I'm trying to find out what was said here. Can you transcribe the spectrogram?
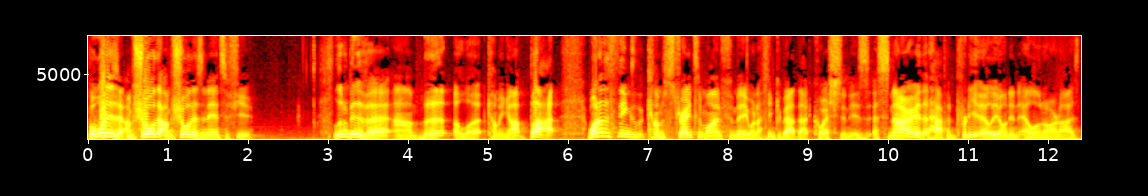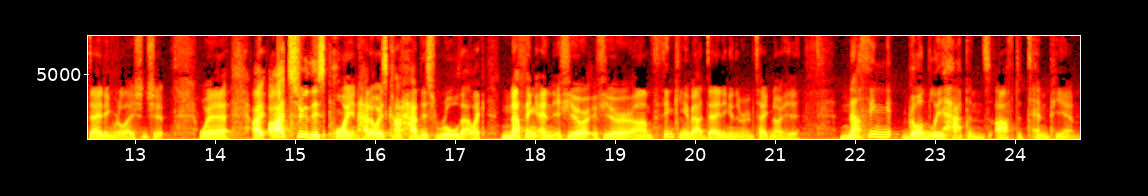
But what is it? I'm sure, that, I'm sure there's an answer for you. A little bit of a um, alert coming up, but one of the things that comes straight to mind for me when I think about that question is a scenario that happened pretty early on in Eleanor and I's dating relationship, where I, I to this point had always kind of had this rule that like nothing, and if you're if you're um, thinking about dating in the room, take note here, nothing godly happens after 10 p.m.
